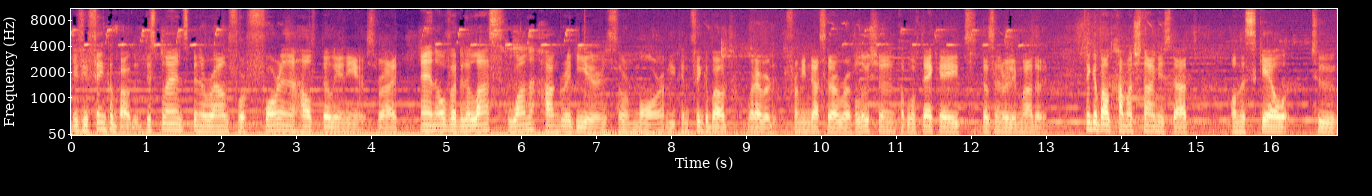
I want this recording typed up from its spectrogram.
If you think about it, this planet's been around for four and a half billion years, right? And over the last 100 years or more, you can think about whatever, from industrial revolution, a couple of decades, doesn't really matter. Think about how much time is that on a scale to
